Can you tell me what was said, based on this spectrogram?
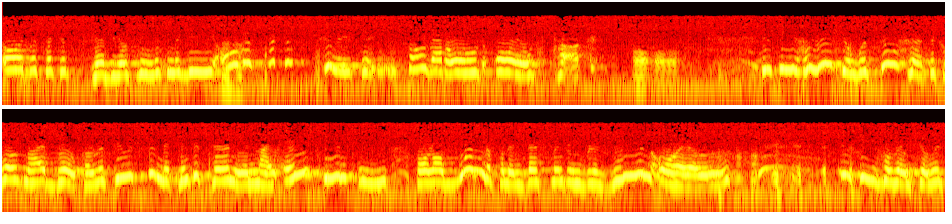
Oh, it was such a trivial thing, Miss McGee. Oh, uh-huh. it was such a silly thing. So that old oil stock. Uh-oh. You see, Horatio was so hurt because my broker refused to permit me to turn in my AT&T for a wonderful investment in Brazilian oil. you see, Horatio is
